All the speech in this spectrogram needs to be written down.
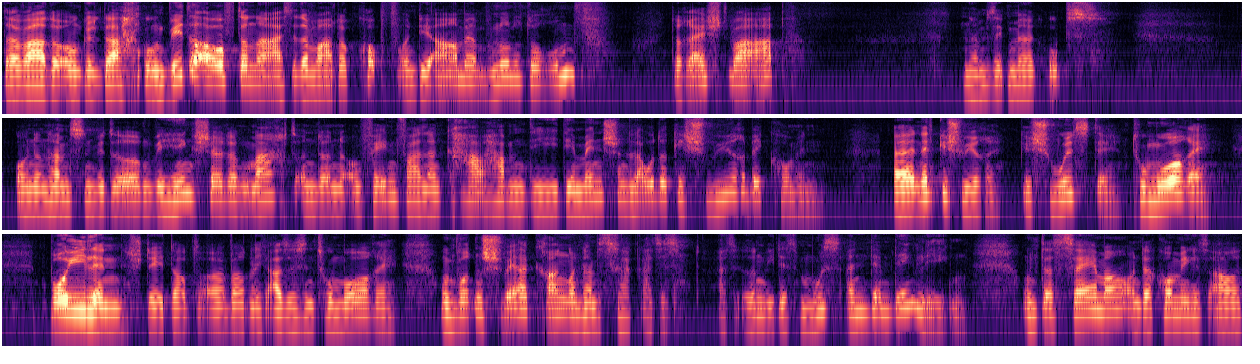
Da war der Onkel Dagon wieder auf der Nase, da war der Kopf und die Arme, nur noch der Rumpf, der Rest war ab. Dann haben sie gemerkt, ups. Und dann haben sie ihn wieder irgendwie hingestellt und gemacht und dann auf jeden Fall, dann haben die, die Menschen lauter Geschwüre bekommen. Äh, nicht Geschwüre, Geschwulste, Tumore. Beulen steht dort äh, wörtlich, also es sind Tumore und wurden schwer krank und haben gesagt, also, also, irgendwie das muss an dem Ding liegen. Und das sehen wir, und da komme ich jetzt auch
